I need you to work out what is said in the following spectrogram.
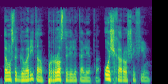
Потому что говорит она просто великолепно. Очень хороший фильм.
